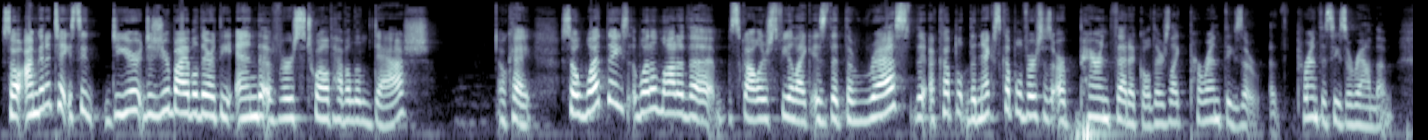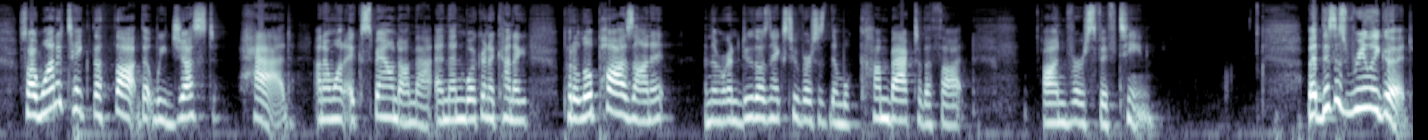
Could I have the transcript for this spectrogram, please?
So I'm going to take, see, do your, does your Bible there at the end of verse 12 have a little dash? Okay, so what they, what a lot of the scholars feel like is that the rest, the, a couple, the next couple verses are parenthetical. There's like parentheses, parentheses around them. So I want to take the thought that we just had, and I want to expound on that, and then we're going to kind of put a little pause on it, and then we're going to do those next two verses, then we'll come back to the thought on verse 15. But this is really good.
